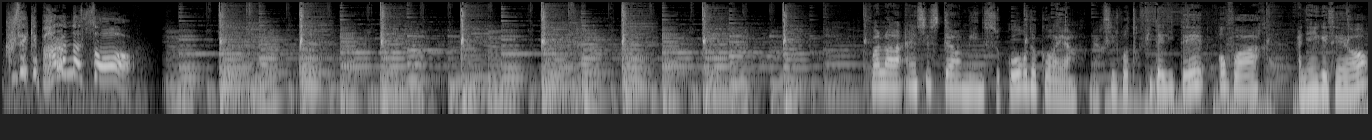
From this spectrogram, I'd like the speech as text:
그 새끼 바람났어. Voilà, ainsi se termine ce cours de coréen. Merci de votre fidélité. Au revoir. 안녕히 계세요.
